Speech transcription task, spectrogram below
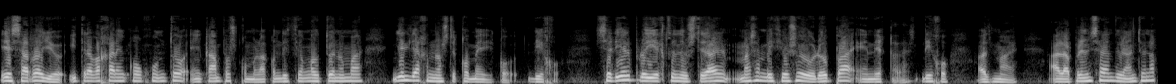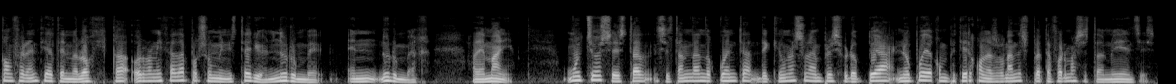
y desarrollo y trabajar en conjunto en campos como la condición autónoma y el diagnóstico médico, dijo. Sería el proyecto industrial más ambicioso de Europa en décadas, dijo Altmaier a la prensa durante una conferencia tecnológica organizada por su ministerio en Nuremberg, en Alemania. Muchos se están, se están dando cuenta de que una sola empresa europea no puede competir con las grandes plataformas estadounidenses.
